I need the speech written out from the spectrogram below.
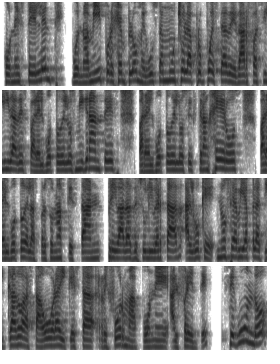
con este lente? Bueno, a mí, por ejemplo, me gusta mucho la propuesta de dar facilidades para el voto de los migrantes, para el voto de los extranjeros, para el voto de las personas que están privadas de su libertad, algo que no se había platicado hasta ahora y que esta reforma pone al frente. Segundo,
